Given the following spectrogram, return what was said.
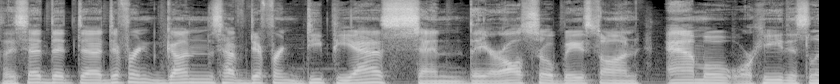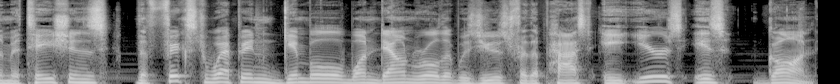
they said that uh, different guns have different DPS and they are also based on ammo or heat as limitations. The fixed weapon gimbal one down rule that was used for the past eight years is gone.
